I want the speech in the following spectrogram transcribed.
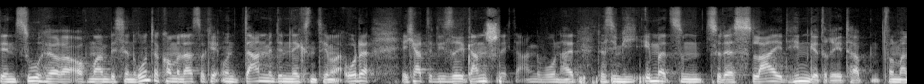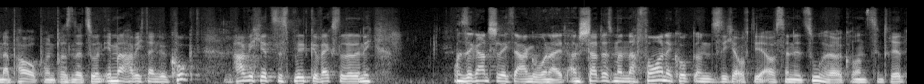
den Zuhörer auch mal ein bisschen runterkommen lässt, okay, und dann mit dem nächsten Thema. Oder ich hatte diese ganz schlechte Angewohnheit, dass ich mich immer zum, zu der Slide hingedreht habe von meiner PowerPoint-Präsentation. Immer habe ich dann geguckt, habe ich jetzt das Bild gewechselt oder nicht. Das ist eine ganz schlechte Angewohnheit. Anstatt dass man nach vorne guckt und sich auf, die, auf seine Zuhörer konzentriert.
